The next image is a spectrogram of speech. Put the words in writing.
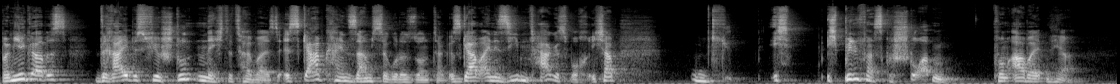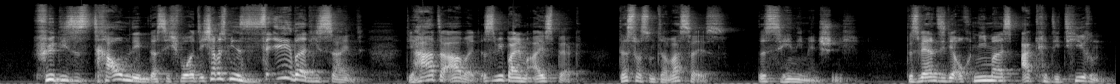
Bei mir gab es drei bis vier Stunden Nächte teilweise. Es gab keinen Samstag oder Sonntag. Es gab eine sieben Tageswoche. Ich habe, ich, ich bin fast gestorben vom Arbeiten her. Für dieses Traumleben, das ich wollte. Ich habe es mir selber designt. Die harte Arbeit, das ist wie bei einem Eisberg. Das, was unter Wasser ist, das sehen die Menschen nicht. Das werden sie dir auch niemals akkreditieren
